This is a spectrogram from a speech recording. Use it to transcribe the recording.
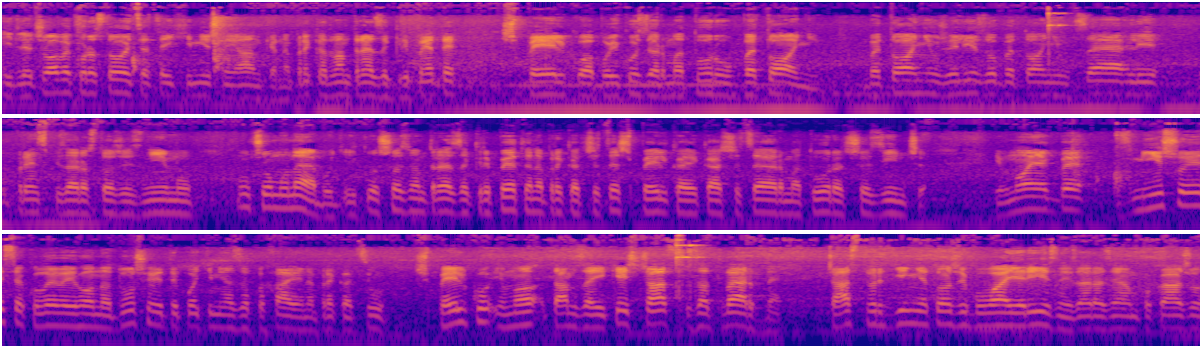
І для чого використовується цей хімічний анкер? Наприклад, вам треба закріпити шпильку або якусь арматуру в бетоні. В бетоні, в желізобетоні, в цеглі. В принципі, зараз теж зніму. Ну, чому-небудь. І щось вам треба закріпити, наприклад, чи це шпилька, якась, чи це арматура, чи щось інше. І воно якби змішується, коли ви його надушуєте, потім я запихаю, наприклад, цю шпильку, і воно там за якийсь час затвердне. Час твердіння теж буває різний. Зараз я вам покажу,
